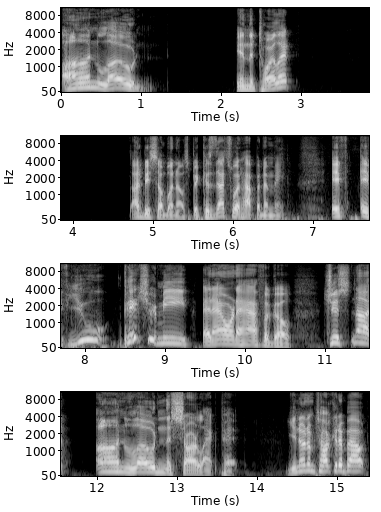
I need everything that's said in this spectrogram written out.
unloading in the toilet, I'd be someone else because that's what happened to me. If if you picture me an hour and a half ago, just not unloading the Sarlacc pit. You know what I'm talking about?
